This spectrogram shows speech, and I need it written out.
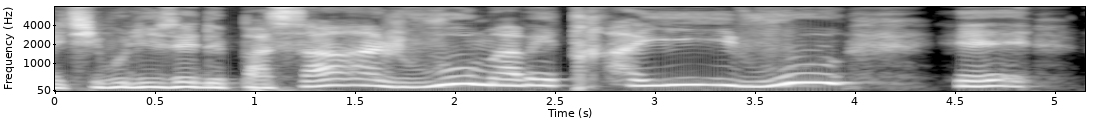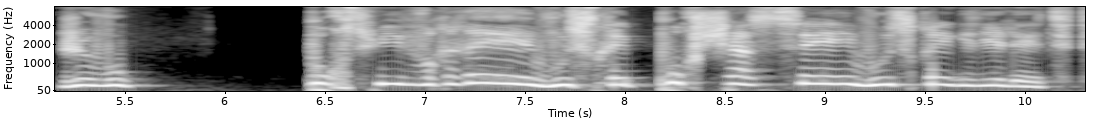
Et si vous lisez des passages, vous m'avez trahi, vous, et je vous poursuivrai, vous serez pourchassé, vous serez exilé, etc.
